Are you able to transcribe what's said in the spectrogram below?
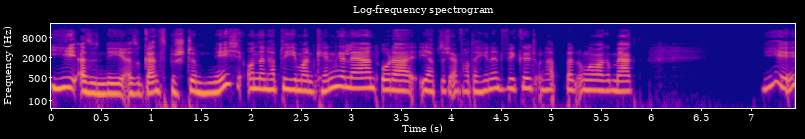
i, also nee, also ganz bestimmt nicht. Und dann habt ihr jemanden kennengelernt oder ihr habt euch einfach dahin entwickelt und habt dann irgendwann mal gemerkt, nee,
